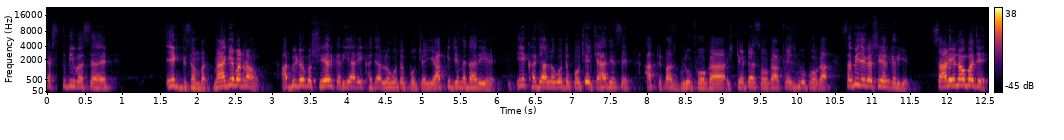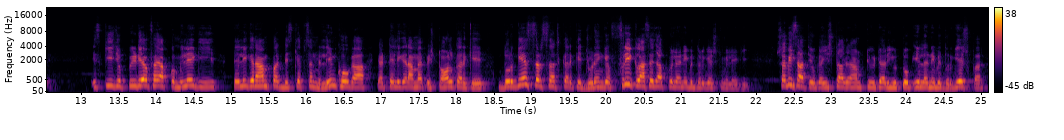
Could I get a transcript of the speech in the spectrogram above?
एट्स दिवस है, एक दिसंबर। मैं आगे बढ़ रहा हूँ। आप वीडियो को शेयर करिए यार, एक हज़ार लोगों तक तो पहुंचाइए, आपकी ज़िम्मेदारी है। एक हज़ार लोगों तक तो पहुँचे, चाहे जैसे आपके पास ग्रुप होगा स्टेटस होगा फेसबुक होगा, सभी जगह शेयर करिए। साढ़े नौ बजे। इसकी जो पीडीएफ है आपको मिलेगी टेलीग्राम पर डिस्क्रिप्शन में लिंक होगा, या टेलीग्राम ऐप इंस्टॉल करके, दुर्गेश सर सर्च करके जुड़ेंगे फ्री क्लासेज आपको लेनी भी दुर्गेश की मिलेगी। सभी साथियों का Instagram Twitter YouTube e learning भी दुर्गेश पर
